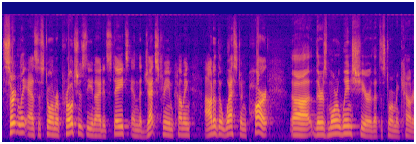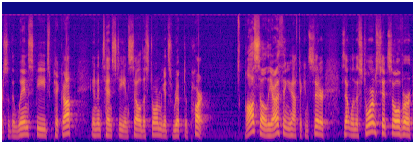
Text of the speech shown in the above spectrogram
Certainly, as the storm approaches the United States and the jet stream coming out of the western part, uh, there's more wind shear that the storm encounters. So the wind speeds pick up in intensity, and so the storm gets ripped apart. Also, the other thing you have to consider is that when the storm sits over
